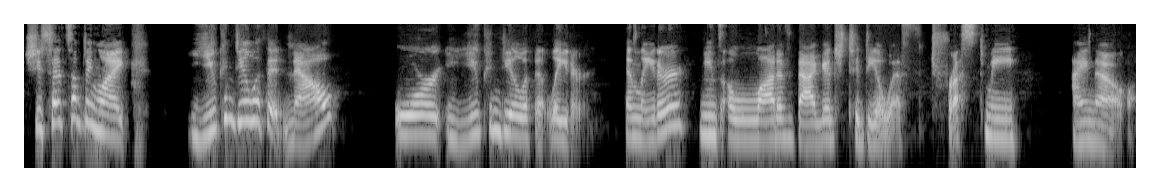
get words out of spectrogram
She said something like, You can deal with it now, or you can deal with it later and later means a lot of baggage to deal with. Trust me, I know.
